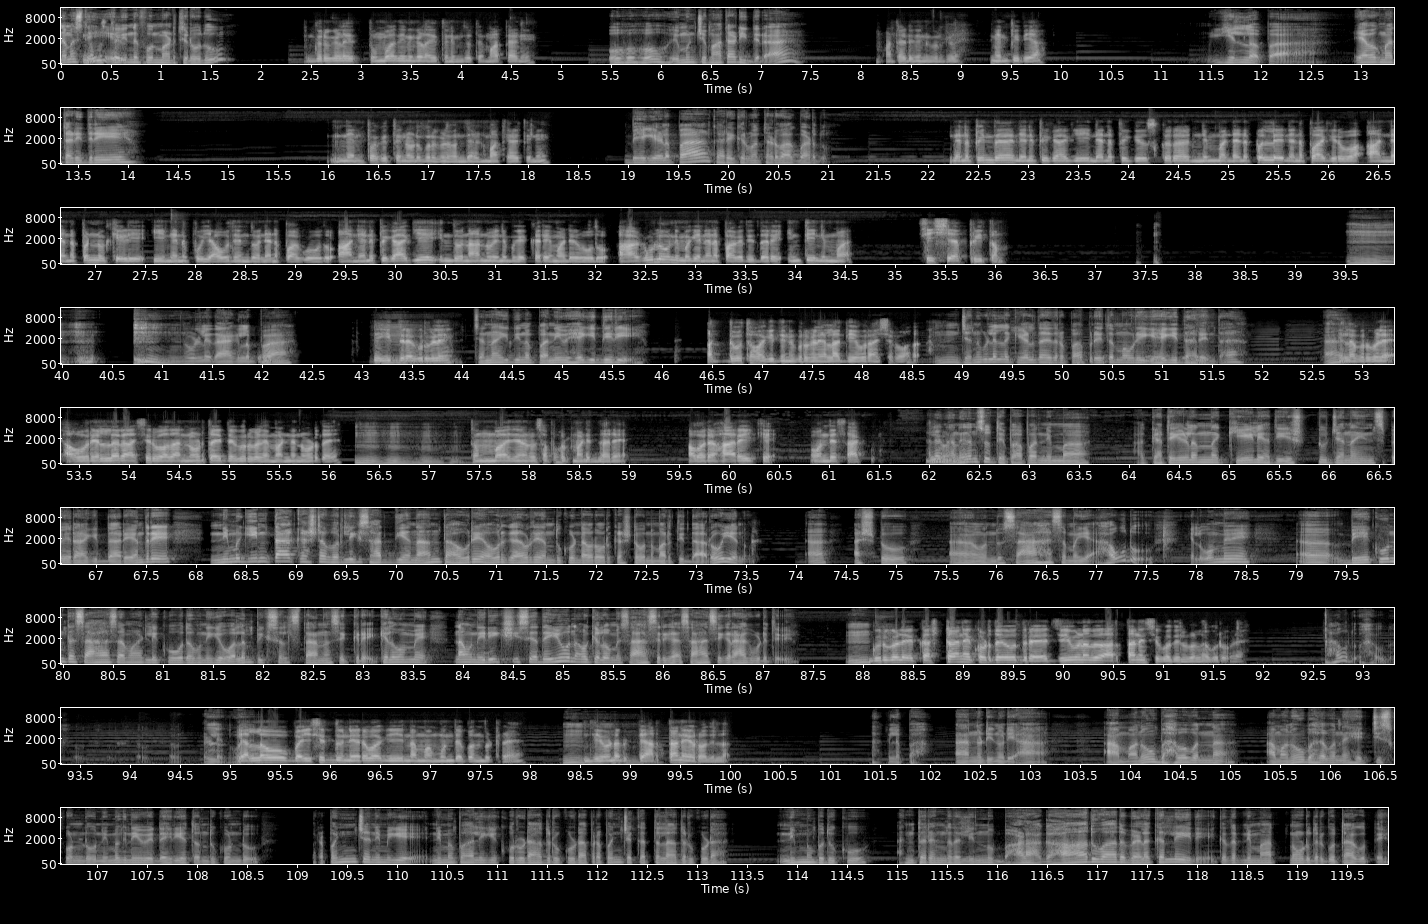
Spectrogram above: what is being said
ನಮಸ್ತೆ ನಮಸ್ತೆ. ಎಲ್ಲಿಂದ ಫೋನ್ ಮಾಡ್ತಿರೋದು? ಗುರುಗಳೇ ತುಂಬಾ ದಿನಗಳಾಯ್ತು ನಿಮ್ ಜೊತೆ ಮಾತಾಡಿ. ಓಹೋಹೋ ಈ ಮುಂಚೆ ಮಾತಾಡಿದ್ದೀರಾ? ಮಾತಾಡಿದ್ದೀನಿ ಗುರುಗಳೇ. ನೆನ್ಪಿದ್ಯಾ? ಇಲ್ಲಪ್ಪ. ಯಾವಾಗ ಮಾತಾಡಿದ್ರಿ? ನೆನ್ಪಾಗುತ್ತೆ ನೋಡು ಗುರುಗಳೇ ಒಂದೆರಡು ಮಾತು ಹೇಳ್ತೀನಿ. ಬೇಗ ಹೇಳಪ್ಪ ಕಾರ್ಯಕ್ರಮ ತಡವಾಗಬಾರ್ದು. ನೆನಪಿಂದ ನೆನಪಿಗಾಗಿ ನೆನಪಿಗೋಸ್ಕರ ನಿಮ್ಮ ನೆನಪಲ್ಲೇ ನೆನಪಾಗಿರುವ ಆ ನೆನಪನ್ನು ಕೇಳಿ ಈ ನೆನಪು ಯಾವುದೆಂದು ನೆನಪಾಗುವುದು. ಆ ನೆನಪಿಗಾಗಿಯೇ ಇಂದು ನಾನು ನಿಮಗೆ ಕರೆ ಮಾಡಿರುವುದು. ಆಗಲೂ ನಿಮಗೆ ನೆನಪಾಗದಿದ್ದರೆ ಇಂತಿ ನಿಮ್ಮ ಶಿಷ್ಯ ಪ್ರೀತಂ. ಹ್ಮ್ ಒಳ್ಳೇದಾಗ್ಲಪ್ಪ. ಹೇಗಿದ್ದೀರಾ ಗುರುಗಳೇ? ಚೆನ್ನಾಗಿದ್ದೀನಪ್ಪ. ನೀವು ಹೇಗಿದ್ದೀರಿ? ಅದ್ಭುತವಾಗಿದ್ದೀನಿ ಗುರುಗಳೆಲ್ಲ ದೇವರ ಆಶೀರ್ವಾದ. ಹ್ಮ್ ಜನಗಳೆಲ್ಲ ಕೇಳ್ತಾ ಇದ್ರಪ್ಪ. ಪ್ರೀತಮ್ ಅವ್ರಿಗೆ ಹೇಗಿದ್ದಾರೆ ಅಂತ? ಎಲ್ಲ ಗುರುಗಳೇ ಅವರೆಲ್ಲರ ಆಶೀರ್ವಾದ ನೋಡ್ತಾ ಇದ್ದೆ ಗುರುಗಳೇ ಮೊನ್ನೆ ನೋಡ್ದೆ. ತುಂಬಾ ಜನರು ಸಪೋರ್ಟ್ ಮಾಡಿದ್ದಾರೆ. ಅವರ ಹಾರೈಕೆ ಒಂದೇ ಸಾಕು. ಅಲ್ಲ. ನನಗನ್ಸುತ್ತೆ ಪಾಪ ನಿಮ್ಮ ಆ ಕಥೆಗಳನ್ನ ಕೇಳಿ ಅದು ಎಷ್ಟು ಜನ ಇನ್ಸ್ಪೈರ್ ಆಗಿದ್ದಾರೆ. ಅಂದ್ರೆ ನಿಮಗಿಂತ ಕಷ್ಟ ಬರ್ಲಿಕ್ಕೆ ಸಾಧ್ಯನಾ ಅಂತ ಅವರೇ ಅವ್ರಿಗೆ ಅವರೇ ಅಂದುಕೊಂಡು ಅವ್ರವ್ರ ಕಷ್ಟವನ್ನು ಮರೆತಿದ್ದಾರೋ ಏನು. ಅಷ್ಟು ಒಂದು ಸಾಹಸಮಯ. ಹೌದು ಕೆಲವೊಮ್ಮೆ ಬೇಕು ಅಂತ ಸಾಹಸ ಮಾಡ್ಲಿಕ್ಕೆ ಹೋದವನಿಗೆ ಒಲಿಂಪಿಕ್ಸಲ್ಲಿ ಸ್ಥಾನ ಸಿಕ್ಕರೆ ಕೆಲವೊಮ್ಮೆ ನಾವು ನಿರೀಕ್ಷಿಸದೆಯೂ ನಾವು ಕೆಲವೊಮ್ಮೆ ಸಾಹಸಿಗ ಸಾಹಸಿಗರಾಗ್ಬಿಡ್ತೀವಿ. ಗುರುಗಳೇ ಕಷ್ಟನೇ ಕೊಡದೆ ಹೋದ್ರೆ ಜೀವನದ ಅರ್ಥನೇ ಸಿಗೋದಿಲ್ವಲ್ಲ ಗುರುಗಳೇ? ಹೌದು ಹೌದು ಹೌದು ಎಲ್ಲವೂ ಬಯಸಿದ್ದು ನೇರವಾಗಿ ನಮ್ಮ ಮುಂದೆ ಬಂದ್ಬಿಟ್ರೆ ಜೀವನಕ್ಕೆ. ಅರ್ಥನೇ ಇರೋದಿಲ್ಲ. ಇಲ್ಲಪ್ಪ ಆ, ನೋಡಿ ನೋಡಿ ಆ ಆ ಮನೋಭಾವವನ್ನ ಆ ಮನೋಭಾವವನ್ನ ಹೆಚ್ಚಿಸಿಕೊಂಡು ನಿಮಗೆ ನೀವೇ ಧೈರ್ಯ ತಂದುಕೊಂಡು ಪ್ರಪಂಚ ನಿಮಗೆ ನಿಮ್ಮ ಪಾಲಿಗೆ ಕುರುಡಾದರೂ ಕೂಡ ಪ್ರಪಂಚ ಕತ್ತಲಾದರೂ ಕೂಡ ನಿಮ್ಮ ಬದುಕು ಅಂತರಂಗದಲ್ಲಿ ಇನ್ನೂ ಬಹಳ ಅಗಾಧವಾದ ಬೆಳಕಲ್ಲೇ ಇದೆ. ಯಾಕಂದ್ರೆ ನಿಮ್ಮ ಮಾತು ನೋಡಿದ್ರೆ ಗೊತ್ತಾಗುತ್ತೆ.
